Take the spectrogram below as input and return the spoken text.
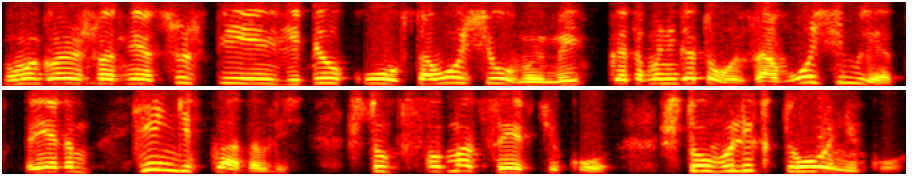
Ну, мы говорим, что нет суспензий, белков, того всего. Мы, мы к этому не готовы. За 8 лет. При этом деньги вкладывались, что в фармацевтику, что в электронику,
